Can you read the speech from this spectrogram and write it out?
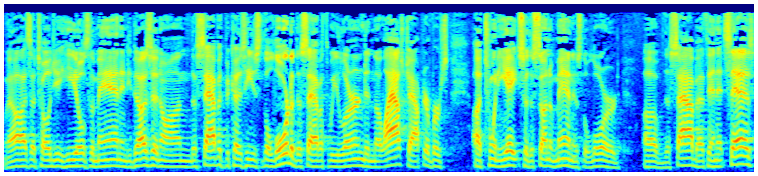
Well, as I told you, he heals the man, and he does it on the Sabbath because he's the Lord of the Sabbath. We learned in the last chapter, verse uh, 28. So the Son of Man is the Lord of the Sabbath. And it says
